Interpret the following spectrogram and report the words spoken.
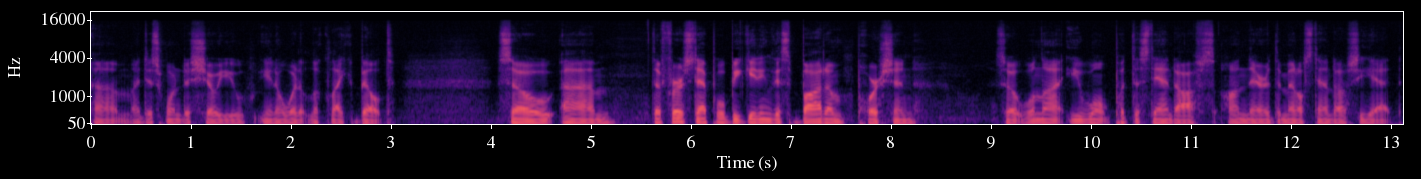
um, I just wanted to show you you know what it looked like built. So um, the first step will be getting this bottom portion. So it will not you won't put the standoffs on there, the metal standoffs yet.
